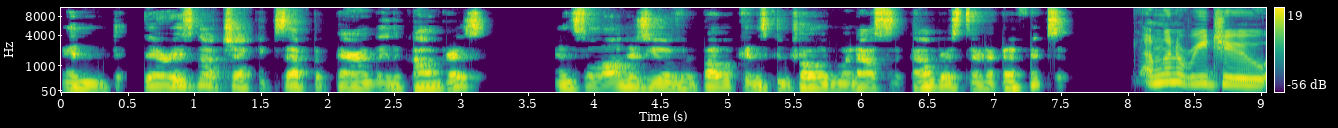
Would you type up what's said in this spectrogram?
And there is no check except apparently the Congress. And so long as you have Republicans controlling one house of the Congress, they're not going to fix it. I'm going to read you.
